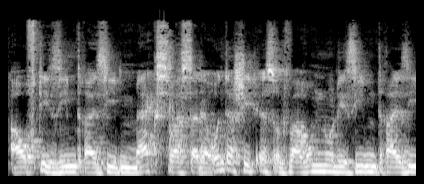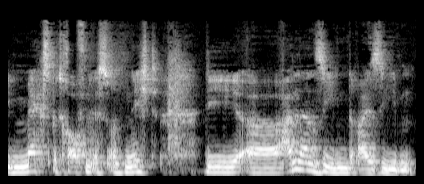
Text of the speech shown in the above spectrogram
auf die 737 MAX, was da der Unterschied ist und warum nur die 737 MAX betroffen ist und nicht die äh, anderen 737.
